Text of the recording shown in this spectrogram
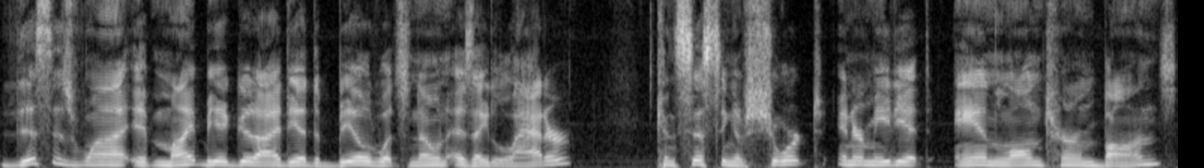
this is why it might be a good idea to build what's known as a ladder consisting of short, intermediate, and long term bonds.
